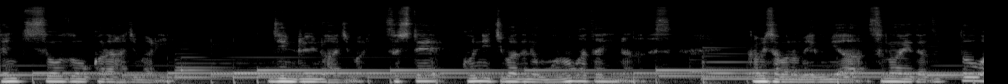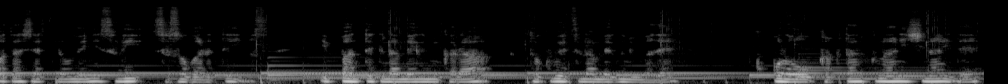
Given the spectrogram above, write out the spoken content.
天地創造から始まり、人類の始まり、そして今日までの物語なのです。神様の恵みはその間ずっと私たちの上に降り注がれています。一般的な恵みから特別な恵みまで心をかくたくなにしないで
